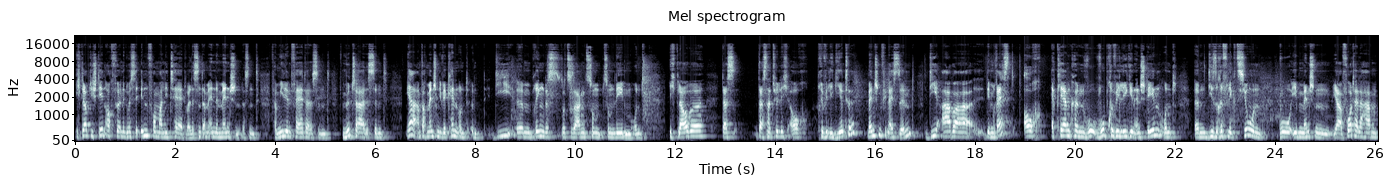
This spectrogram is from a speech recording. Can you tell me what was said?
ich glaube, die stehen auch für eine gewisse Informalität, weil es sind am Ende Menschen. Das sind Familienväter, es sind Mütter, es sind ja, einfach Menschen, die wir kennen und, und die ähm, bringen das sozusagen zum, zum Leben. Und ich glaube, dass das natürlich auch privilegierte Menschen vielleicht sind, die aber dem Rest auch erklären können, wo, wo Privilegien entstehen und ähm, diese Reflexion, wo eben Menschen ja Vorteile haben,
